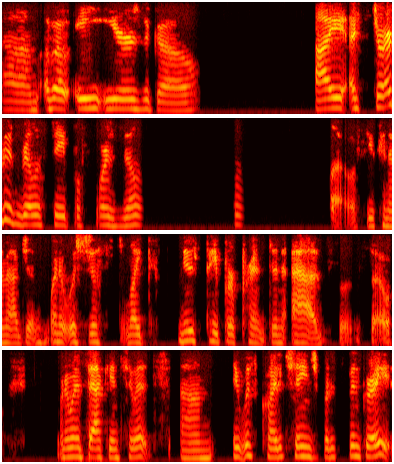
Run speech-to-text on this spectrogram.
um, about eight years ago. I, I started real estate before Zillow, if you can imagine, when it was just like newspaper print and ads. So, so when I went back into it, um, it was quite a change, but it's been great.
